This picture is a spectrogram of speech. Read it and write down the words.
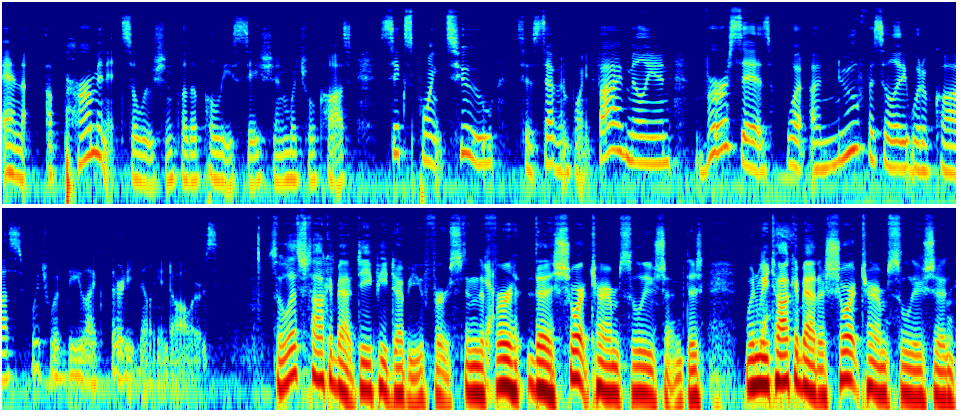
and a permanent solution for the police station, which will cost 6.2 to 7.5 million, versus what a new facility would have cost, which would be like 30 million dollars. So let's talk about DPW first and the Yeah. fir- the short-term solution. There's, when we talk about a short-term solution,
